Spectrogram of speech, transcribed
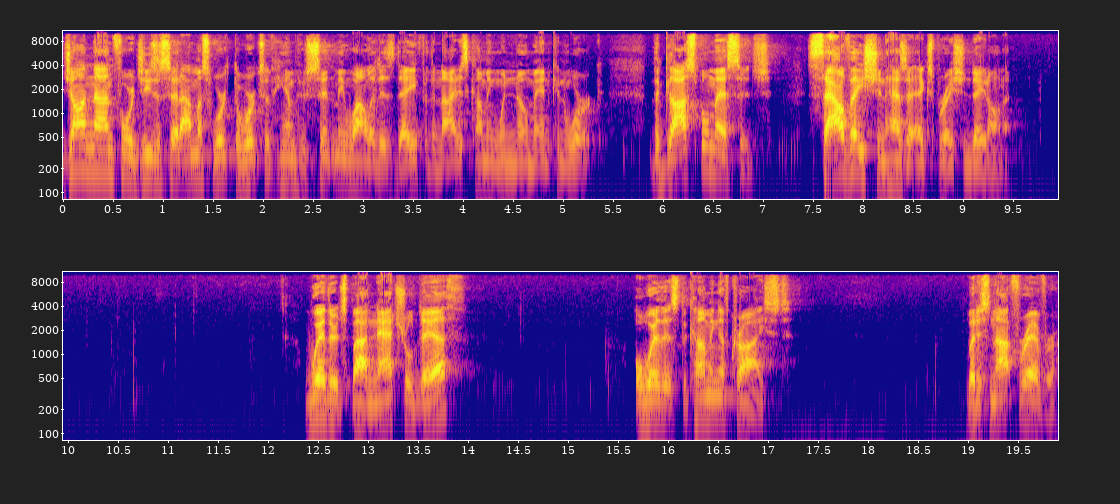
John 9 4, Jesus said, I must work the works of him who sent me while it is day, for the night is coming when no man can work. The gospel message, salvation has an expiration date on it whether it's by natural death or whether it's the coming of Christ. But it's not forever.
